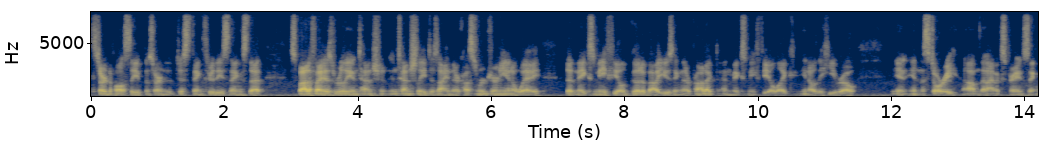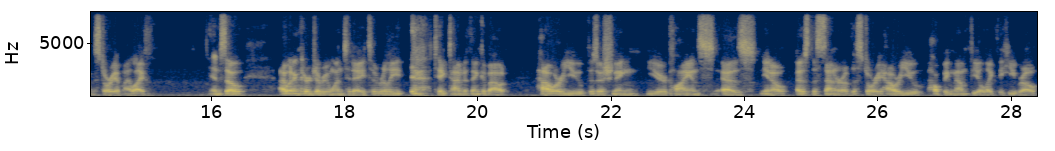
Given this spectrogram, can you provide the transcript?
starting to fall asleep and starting to just think through these things that Spotify has really intention, intentionally designed their customer journey in a way that makes me feel good about using their product and makes me feel like you know the hero in, in the story um, that I'm experiencing, the story of my life. And so I would encourage everyone today to really take time to think about how are you positioning your clients as you know as the center of the story? How are you helping them feel like the hero?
